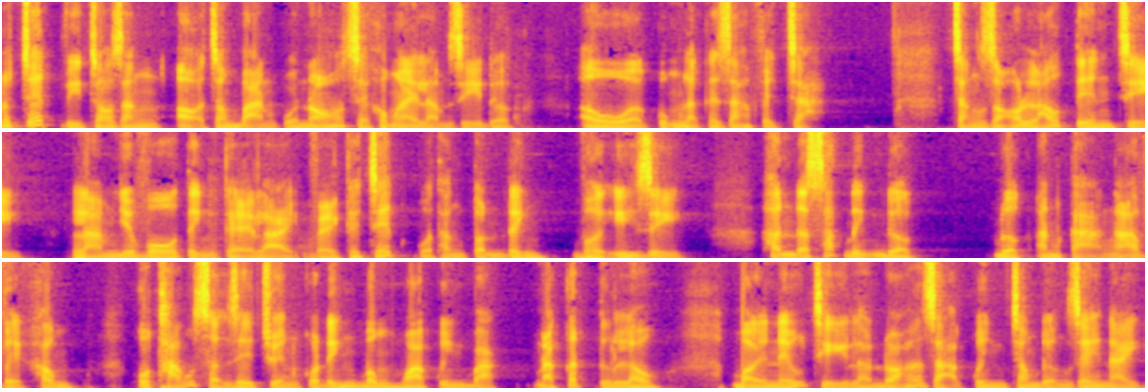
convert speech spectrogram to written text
Nó chết vì cho rằng ở trong bản của nó sẽ không ai làm gì được. Âu cũng là cái giá phải trả. Chẳng rõ lão tiên chỉ làm như vô tình kể lại về cái chết của thằng Tuần Đinh với ý gì. Hân đã xác định được được ăn cả ngã về không. Cô tháo sợi dây chuyền có đính bông hoa quỳnh bạc đã cất từ lâu. Bởi nếu chỉ là đóa dạ quỳnh trong đường dây này,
